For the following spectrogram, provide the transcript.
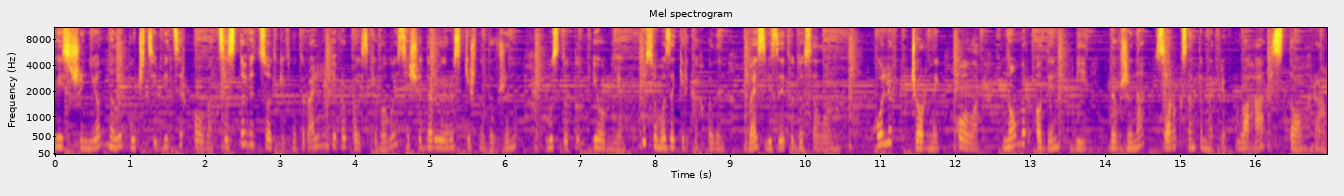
Хвіст шиньйон на липучці від зіркова це 100% натуральне європейське волосся, що дарує розкішну довжину, густоту і об'єм. Усього за кілька хвилин, без візиту до салону. Колір чорний кола, номер 1B, довжина 40 см, вага 100 г.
